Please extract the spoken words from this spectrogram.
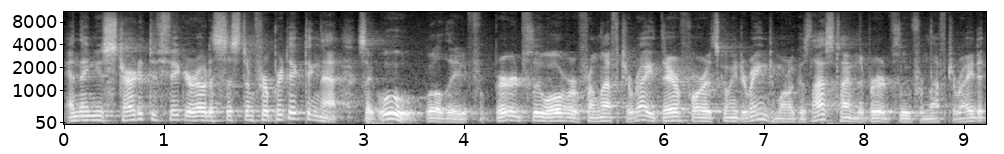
And then you started to figure out a system for predicting that. It's like, ooh, well, the bird flew over from left to right, therefore it's going to rain tomorrow, because last time the bird flew from left to right.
